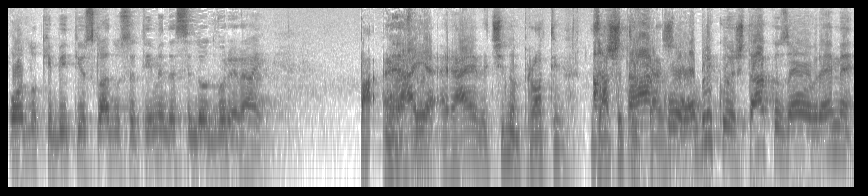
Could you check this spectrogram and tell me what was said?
odluke biti u skladu sa time da se dodvore raj. Pa Raja, Raja je većinom protiv, A zato ti šta kažem. ako oblikuješ tako za ovo vreme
